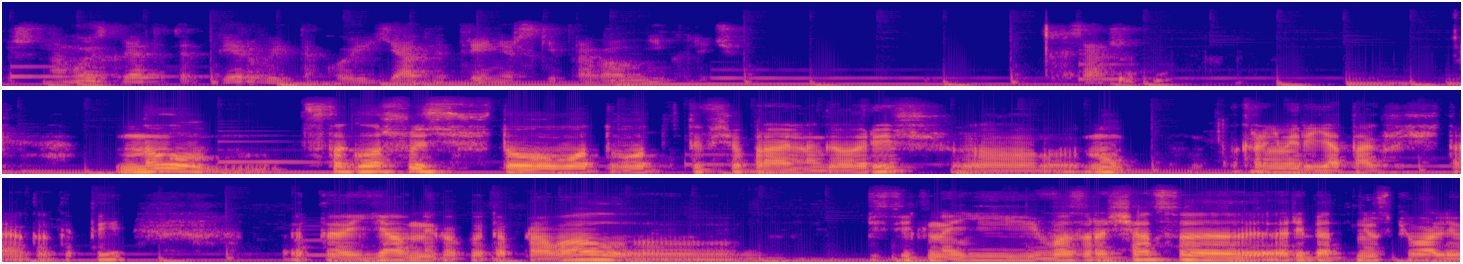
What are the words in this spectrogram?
Потому что, на мой взгляд, это первый такой явный тренерский провал Николича. Саша. Ну, соглашусь, что вот, вот ты все правильно говоришь. Э, ну, по крайней мере, я так же считаю, как и ты. Это явный какой-то провал. Действительно, и возвращаться ребята не успевали,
